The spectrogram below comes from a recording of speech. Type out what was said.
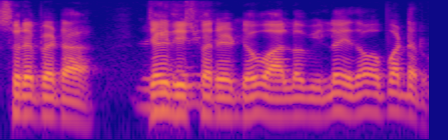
సూర్యాపేట జగదీశ్వర్ రెడ్డో వాళ్ళు వీళ్ళు ఏదో అవపడ్డారు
